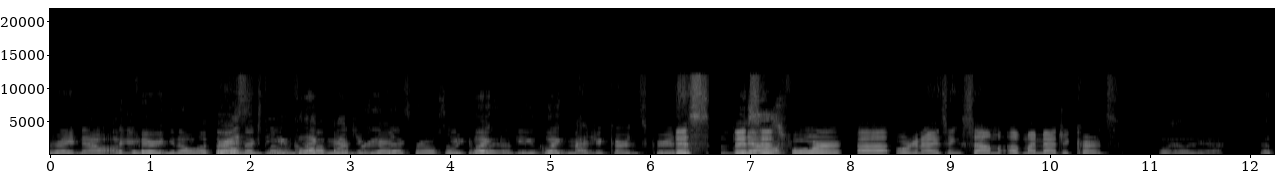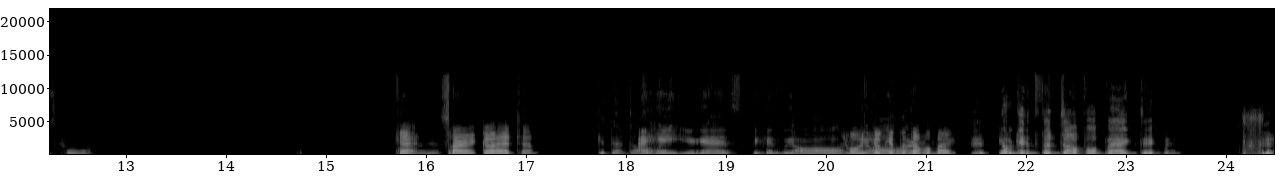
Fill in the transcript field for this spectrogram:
right now. I'm Hey, very. you know what though? Chris, Next do time you you collect come up here, Magic bring a deck, cards? bro, so do we can collect, play that. Do you table. collect magic cards, Chris? This this is for uh organizing some of my magic cards. Oh hell yeah, that's cool. Okay. Yeah. Sorry, go ahead, Tim. Get that double. I hate you guys because we all. You want me to go get all the are- duffel bag? Go get the duffel bag, David.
